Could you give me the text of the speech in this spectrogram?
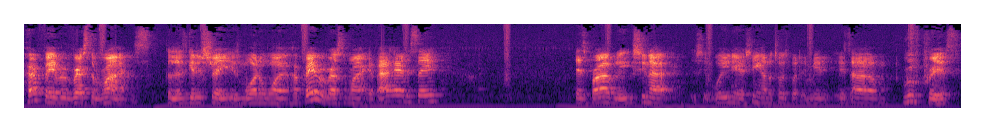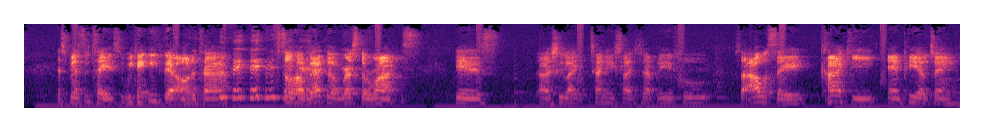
her favorite restaurants. Cause let's get it straight. Is more than one. Her favorite restaurant, if I had to say, is probably she not. She, well, you know, she ain't got no choice but to admit it. It's um Ruth's Chris, expensive taste. We can't eat there all the time. so her backup restaurants is uh, she like Chinese, like Japanese food. So I would say Kanki and PF Chang.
